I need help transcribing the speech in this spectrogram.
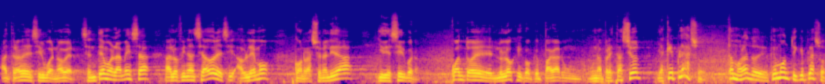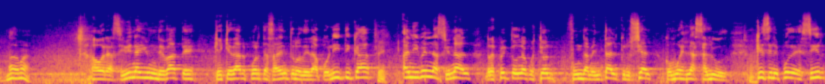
a través de decir, bueno, a ver, sentemos la mesa a los financiadores y hablemos con racionalidad y decir, bueno, cuánto es lo lógico que pagar una prestación y a qué plazo. Estamos hablando de qué monto y qué plazo, nada más. Ahora, si bien hay un debate que hay que dar puertas adentro de la política a nivel nacional respecto de una cuestión fundamental, crucial, como es la salud. ¿Qué se le puede decir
